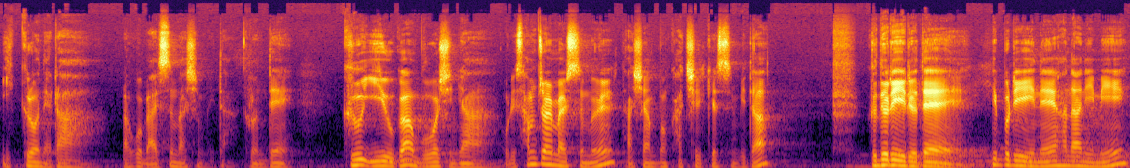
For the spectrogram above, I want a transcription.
이끌어내라라고 말씀하십니다. 그런데 그 이유가 무엇이냐? 우리 3절 말씀을 다시 한번 같이 읽겠습니다. 그들이 이르되 히브리인의 하나님이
